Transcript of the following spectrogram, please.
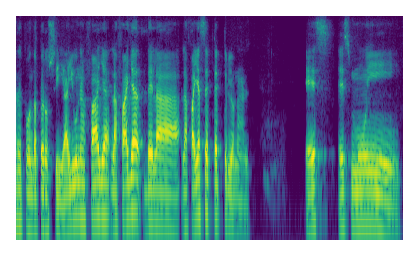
responda, pero sí, hay una falla, la falla de la, la falla septentrional es, es muy,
